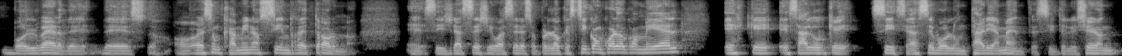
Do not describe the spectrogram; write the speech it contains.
volver de, de eso o es un camino sin retorno? Eh, si ya se llegó a hacer eso. Pero lo que sí concuerdo con Miguel es que es algo que sí se hace voluntariamente. Si te lo hicieron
